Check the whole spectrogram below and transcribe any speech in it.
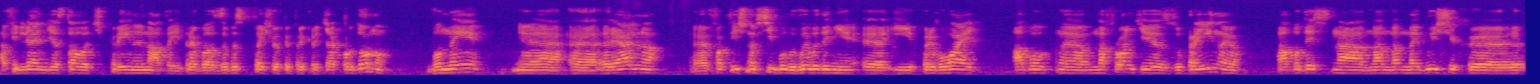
а Фінляндія стала країною НАТО, і треба забезпечувати прикриття кордону. Вони е, е, реально е, фактично всі були виведені е, і перебувають або е, на фронті з Україною, або десь на, на, на найближчих е,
